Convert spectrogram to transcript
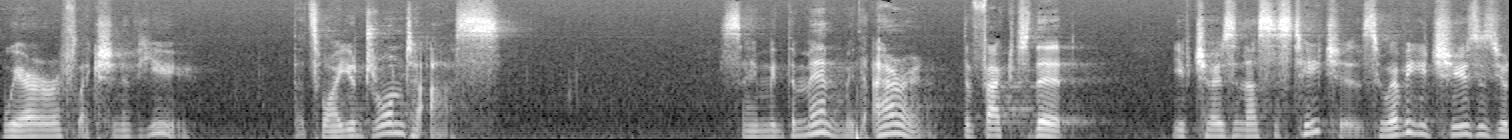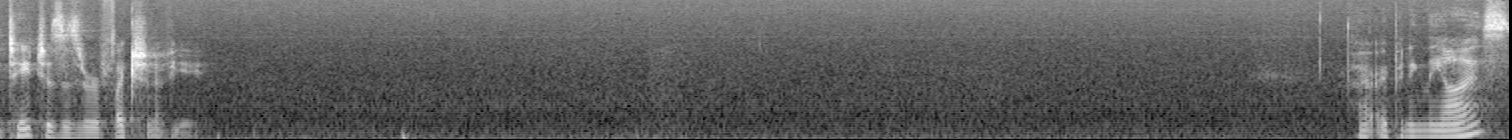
We're a reflection of you. That's why you're drawn to us. Same with the men, with Aaron. The fact that you've chosen us as teachers. Whoever you choose as your teachers is a reflection of you. Opening the eyes.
